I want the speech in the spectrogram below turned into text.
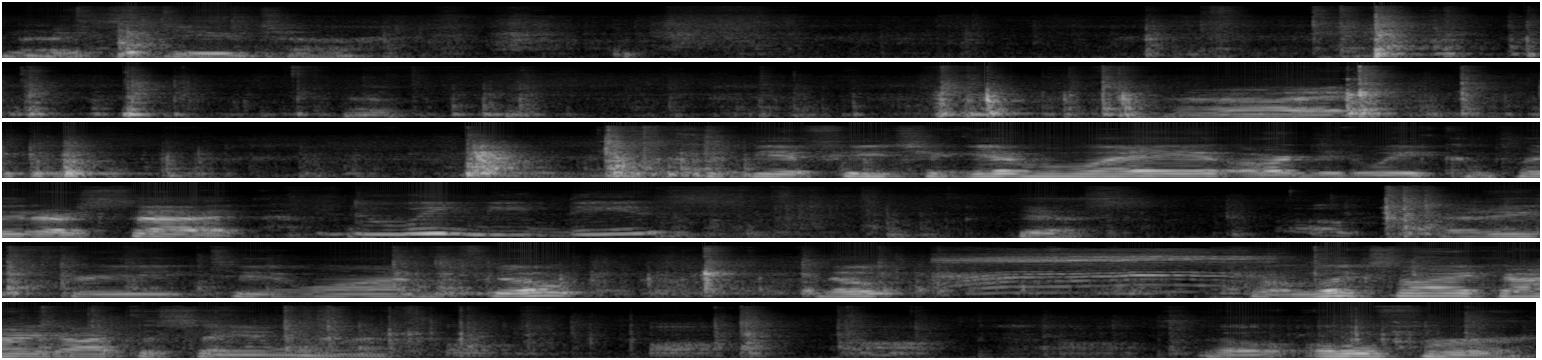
I know it's huge, huh? Yep. All right. Could be a future giveaway, or did we complete our set? Do we need these? Yes. Okay. Ready? Three, two, one, go. Nope. So it looks like I got the same one. Oh, oh, oh, oh. So over.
